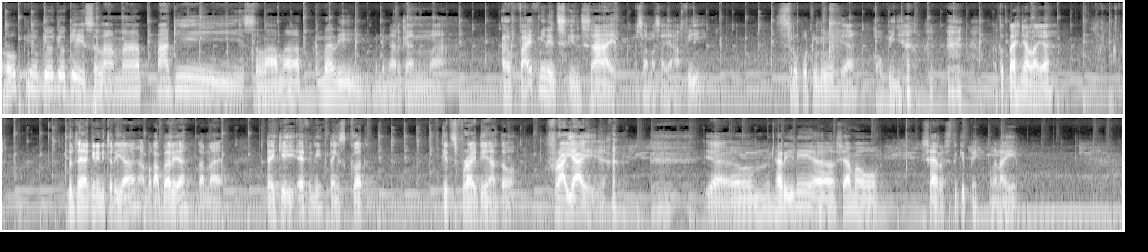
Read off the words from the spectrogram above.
Oke oke oke oke. Selamat pagi. Selamat kembali Mendengarkan uh, 5 Minutes Inside Bersama saya Avi Seruput dulu ya Kopinya. Atau tehnya lah ya. Dan saya yakin ini ceria. Apa kabar ya? Karena TGIF ini Thanks God It's Friday Atau Friday Ya, um, hari ini uh, saya mau share sedikit nih mengenai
